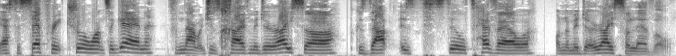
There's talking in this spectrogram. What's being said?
has to separate truma once again from that which is chayv midiraisa, because that is still tevel on the midiraisa level.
